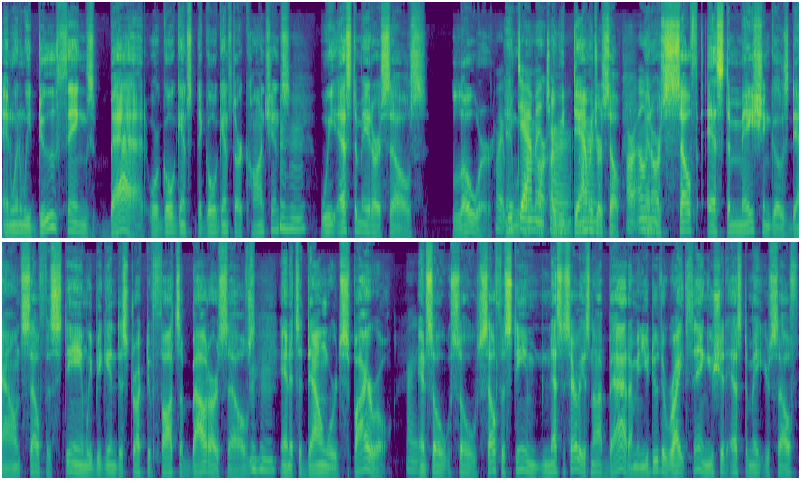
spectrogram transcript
And when we do things bad or go against that go against our conscience, mm-hmm. we estimate ourselves lower. Right, we And damage we our- damage our- ourselves, our own- and our self estimation goes down, self esteem. We begin destructive thoughts about ourselves, mm-hmm. and it's a downward spiral. Right. And so, so self esteem necessarily is not bad. I mean, you do the right thing. You should estimate yourself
